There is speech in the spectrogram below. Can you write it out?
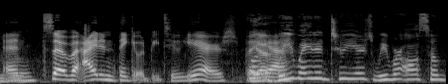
And so, but I didn't think it would be two years. But Yeah. yeah, We waited two years. We were also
